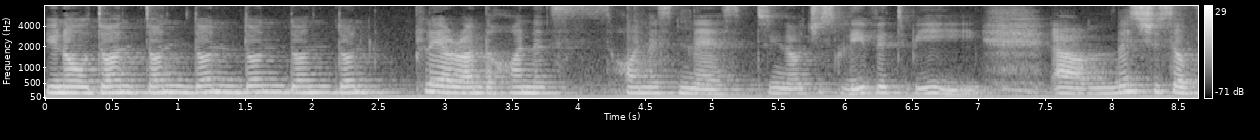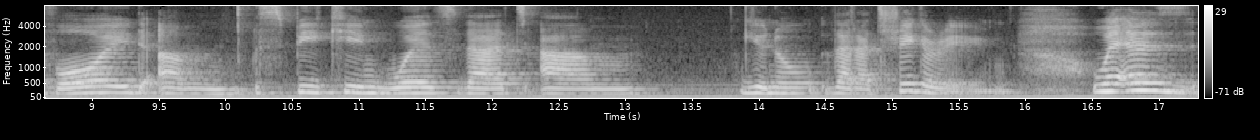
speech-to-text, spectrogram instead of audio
you know, don't don't don't don't don't don't play around the honest honest nest. You know, just leave it be. Um, let's just avoid um, speaking words that you know that are triggering Whereas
